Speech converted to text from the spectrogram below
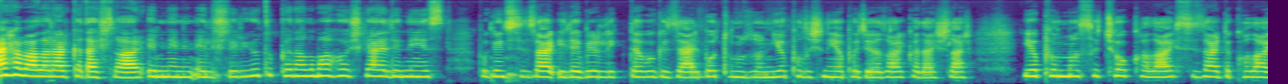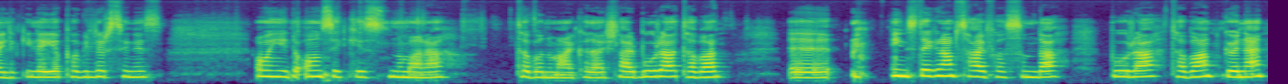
Merhabalar arkadaşlar. Emine'nin El YouTube kanalıma hoş geldiniz. Bugün sizler ile birlikte bu güzel botumuzun yapılışını yapacağız arkadaşlar. Yapılması çok kolay. Sizler de kolaylık ile yapabilirsiniz. 17-18 numara tabanım arkadaşlar. Buğra taban. Ee, Instagram sayfasında Buğra taban gönen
